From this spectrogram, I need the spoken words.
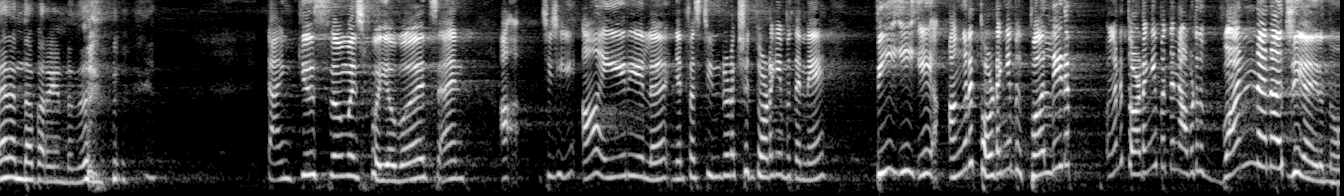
വേറെ എന്താ പറയേണ്ടത്? Thank you so much for your words and ചേച്ചി ആ ഏരിയയിൽ ഞാൻ ഫസ്റ്റ് ഇൻട്രൊഡക്ഷൻ തുടങ്ങിയപ്പോൾ തന്നെ പി ഇ എ അങ്ങനെ തുടങ്ങിയപ്പോൾ പെർലിയുടെ അങ്ങനെ തുടങ്ങിയപ്പോൾ തന്നെ അവിടുന്ന് വൺ എനർജി ആയിരുന്നു.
